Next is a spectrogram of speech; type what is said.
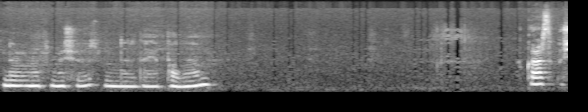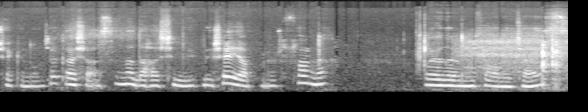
Şunları unutmuşuz. Bunları da yapalım. Yukarısı bu şekilde olacak. Aşağısında daha şimdilik bir şey yapmıyoruz. Sonra boyalarımızı alacağız.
